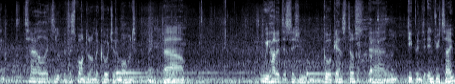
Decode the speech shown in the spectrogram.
can it's a little bit despondent on the coach at the moment. Um, we had a decision go against us uh, deep into injury time,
